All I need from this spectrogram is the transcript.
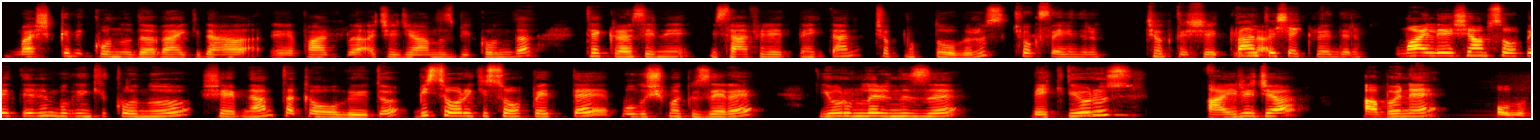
başka bir konuda belki daha e, farklı açacağımız bir konuda tekrar seni misafir etmekten çok mutlu oluruz. Çok sevinirim. Çok teşekkürler. Ben teşekkür ederim. Umayla Yaşam Sohbetleri'nin bugünkü konuğu Şebnem Takaoğlu'ydu. Bir sonraki sohbette buluşmak üzere. Yorumlarınızı bekliyoruz. Ayrıca abone olun.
